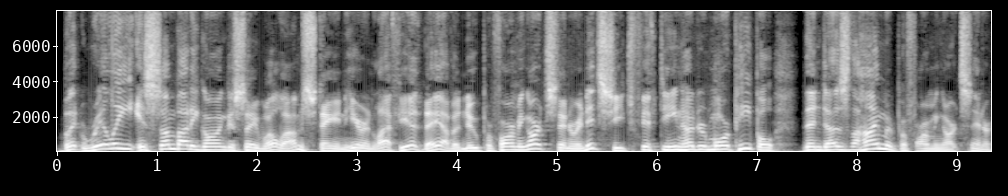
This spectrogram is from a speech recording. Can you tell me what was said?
But really, is somebody going to say, well, I'm staying here in Lafayette. They have a new performing arts center and it seats 1,500 more people than does the Heymann Performing Arts Center.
